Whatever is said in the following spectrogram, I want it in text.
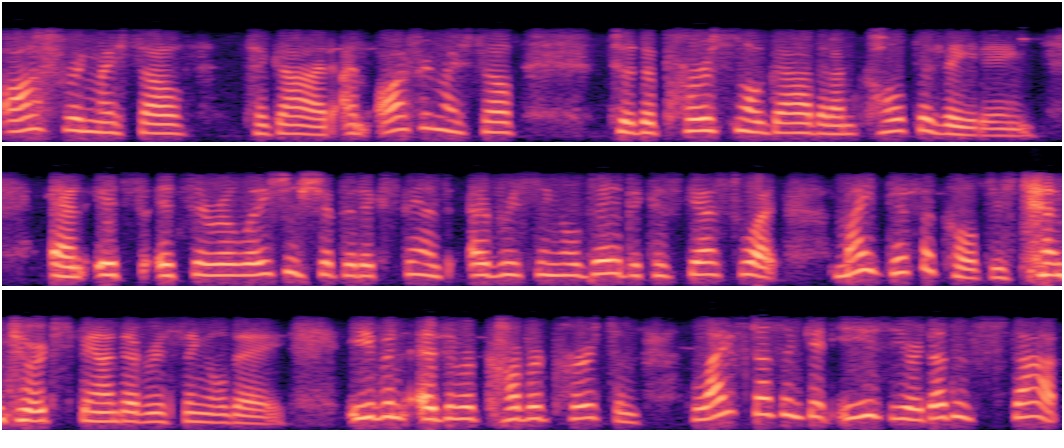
offering myself to God. I'm offering myself to the personal God that I'm cultivating. And it's it's a relationship that expands every single day because guess what? My difficulties tend to expand every single day. Even as a recovered person, life doesn't get easier, it doesn't stop.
